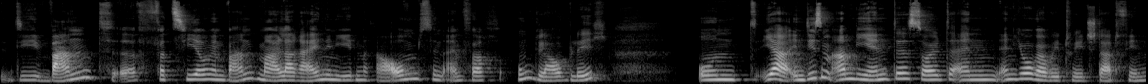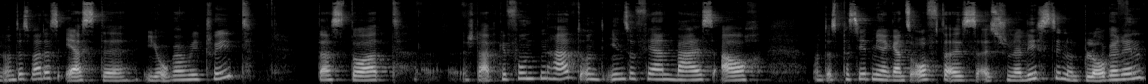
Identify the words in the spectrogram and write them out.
die Wandverzierungen, Wandmalereien in jedem Raum sind einfach unglaublich. Und ja, in diesem Ambiente sollte ein, ein Yoga-Retreat stattfinden. Und das war das erste Yoga-Retreat, das dort stattgefunden hat. Und insofern war es auch, und das passiert mir ja ganz oft als, als Journalistin und Bloggerin,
